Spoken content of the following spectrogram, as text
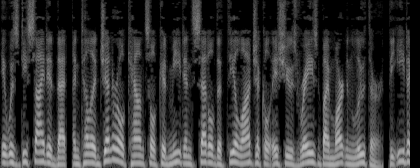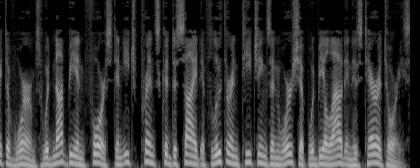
it was decided that, until a general council could meet and settle the theological issues raised by Martin Luther, the Edict of Worms would not be enforced and each prince could decide if Lutheran teachings and worship would be allowed in his territories.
